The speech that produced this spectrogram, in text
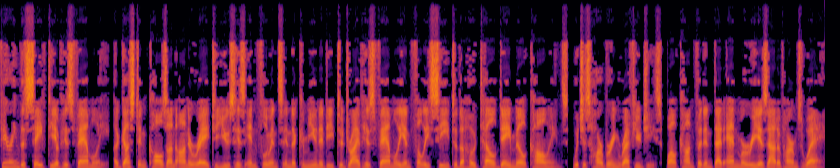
Fearing the safety of his family, Augustin calls on Honoré to use his influence in the community to drive his family and Félicie to the Hôtel des Mille Collines, which is harboring refugees, while confident that Anne-Marie is out of harm's way.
